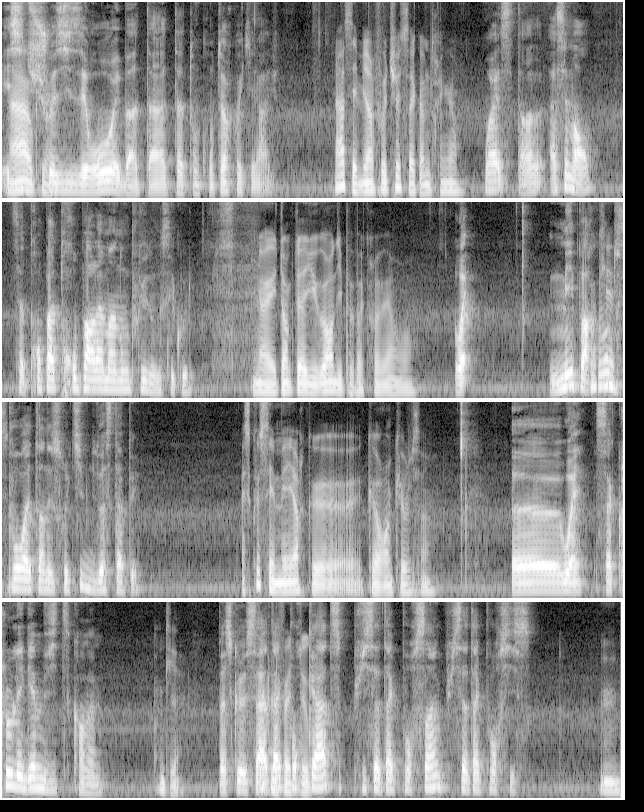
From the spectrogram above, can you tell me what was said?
Et Ah, si tu choisis 0, et bah t'as as ton compteur quoi qu'il arrive. Ah, c'est bien foutu ça comme trigger. Ouais, c'est assez marrant. Ça te prend pas trop par la main non plus, donc c'est cool. Ouais, et tant que t'as du board, il peut pas crever en vrai. Mais par contre, pour être indestructible, il doit se taper. Est-ce que c'est meilleur que, que Rankle ça? Euh, ouais, ça clôt les games vite quand même. Ok. Parce que ça le attaque pour de- 4, puis ça attaque pour 5, puis ça attaque pour 6. Hmm.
